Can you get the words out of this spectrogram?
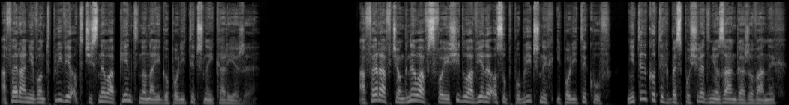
afera niewątpliwie odcisnęła piętno na jego politycznej karierze. Afera wciągnęła w swoje sidła wiele osób publicznych i polityków, nie tylko tych bezpośrednio zaangażowanych,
